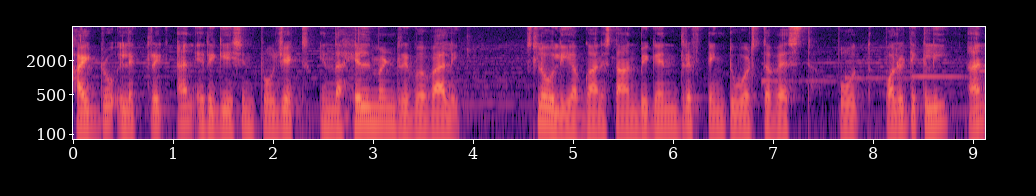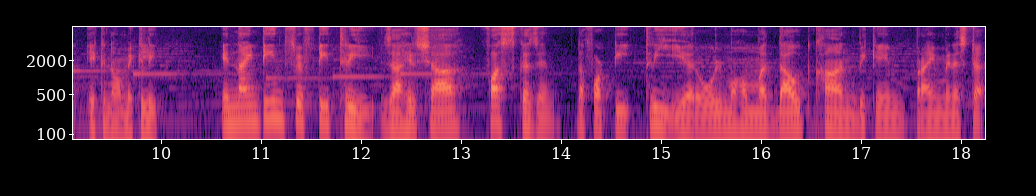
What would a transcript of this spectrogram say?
hydroelectric and irrigation projects in the Helmand River Valley. Slowly, Afghanistan began drifting towards the west, both politically and economically. In 1953, Zahir Shah's first cousin, the 43 year old Muhammad Daud Khan, became Prime Minister.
